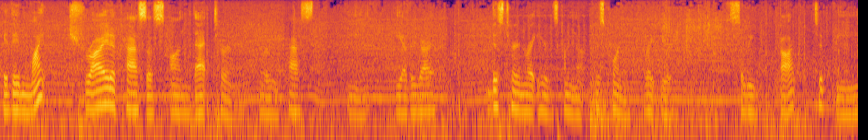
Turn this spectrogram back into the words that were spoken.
Okay, they might try to pass us on that turn, where we pass the, the other guy this turn right here that's coming up, this corner right here. So we got to be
